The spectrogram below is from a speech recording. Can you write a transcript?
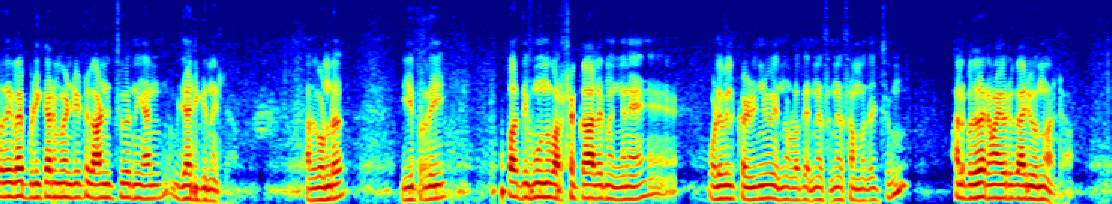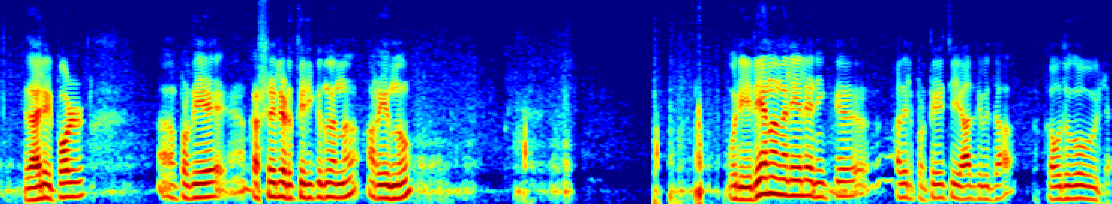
പ്രതികളെ പിടിക്കാൻ വേണ്ടിയിട്ട് കാണിച്ചു എന്ന് ഞാൻ വിചാരിക്കുന്നില്ല. അതുകൊണ്ട് ഈ പ്രതി പതിമൂന്ന് വർഷക്കാലം എങ്ങനെ ഒളിവിൽ കഴിഞ്ഞു എന്നുള്ളത് എന്നെ എന്നെ സംബന്ധിച്ചും അത്ഭുതകരമായ ഒരു കാര്യമൊന്നുമല്ല. ഏതായാലും ഇപ്പോൾ പ്രതിയെ കസ്റ്റഡിയിലെടുത്തിരിക്കുന്നുവെന്ന് അറിയുന്നു. ഒരു ഇര എന്ന നിലയിൽ എനിക്ക് അതിൽ പ്രത്യേകിച്ച് യാതൊരുവിധ കൗതുകവുമില്ല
